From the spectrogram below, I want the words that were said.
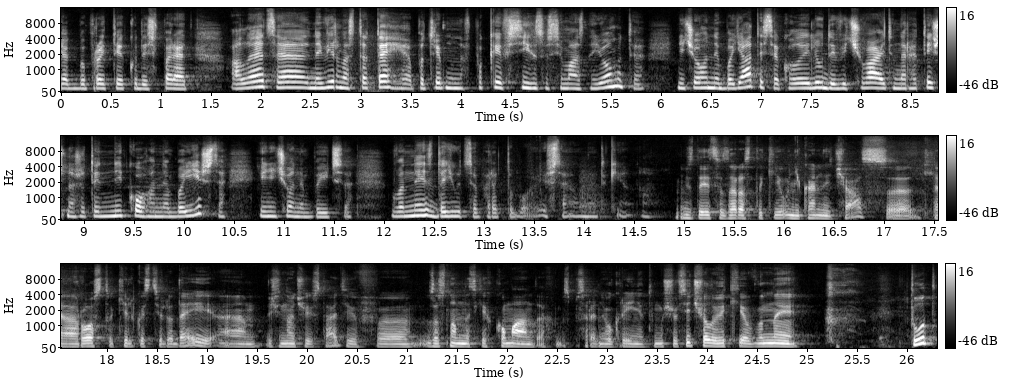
якби пройти кудись вперед. Але це невірна стратегія. Потрібно навпаки всіх з усіма знайомити, нічого не боятися, коли люди відчувають енергетично, що ти нікого не боїшся і нічого не боїшся. Вони здаються перед тобою, і все. Вони такі. Мені здається, зараз такий унікальний час е, для росту кількості людей е, жіночої статі в е, засновницьких командах безпосередньо в Україні, тому що всі чоловіки вони тут.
